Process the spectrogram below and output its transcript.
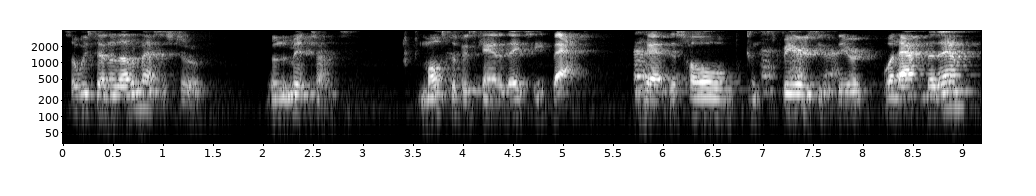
So we sent another message to him in the midterms. Most of his candidates he backed. We had this whole conspiracy theory. What happened to them?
